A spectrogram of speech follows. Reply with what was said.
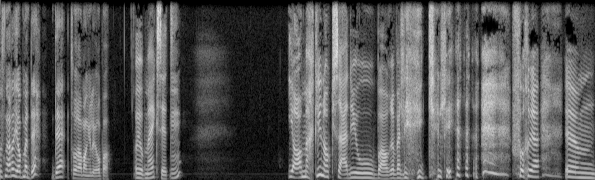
Åssen er det å jobbe med det? Det tror jeg mange lurer på. Å jobbe med Exit? Mm. Ja, merkelig nok så er det jo bare veldig hyggelig. For um,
